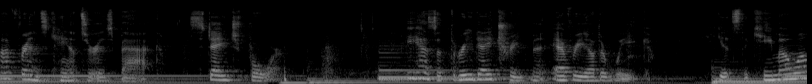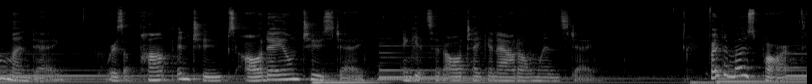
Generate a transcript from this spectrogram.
My friend's cancer is back, stage 4. He has a three day treatment every other week. He gets the chemo on Monday, wears a pump and tubes all day on Tuesday, and gets it all taken out on Wednesday. For the most part,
